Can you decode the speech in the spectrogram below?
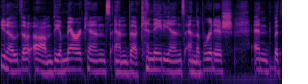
you know the um, the Americans and the Canadians and the British, and but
